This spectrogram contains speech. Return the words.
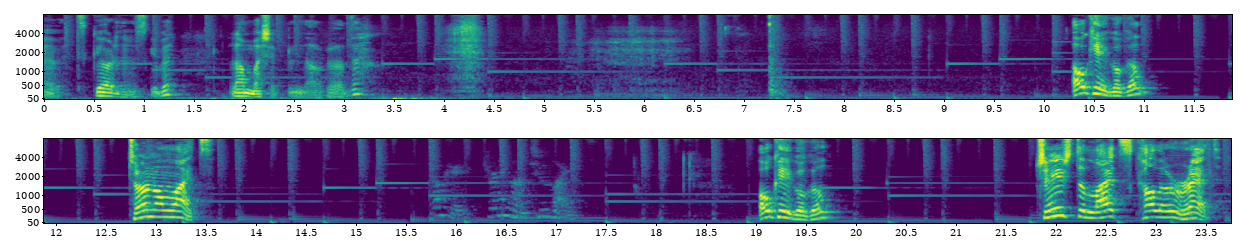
Evet gördüğünüz gibi lamba şeklinde algıladı. Okay Google. Turn on light. Okay, turning on two lights. Okay Google. Change the light's color red.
